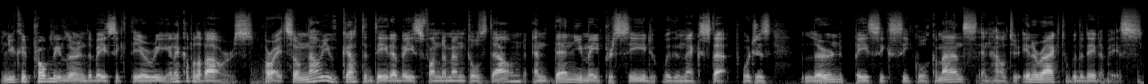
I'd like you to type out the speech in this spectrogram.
And you could probably learn the basic theory in a couple of hours. Alright, so now you've got the database fundamentals down, and then you may proceed with the next step, which is learn basic SQL commands and how to interact with the database.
